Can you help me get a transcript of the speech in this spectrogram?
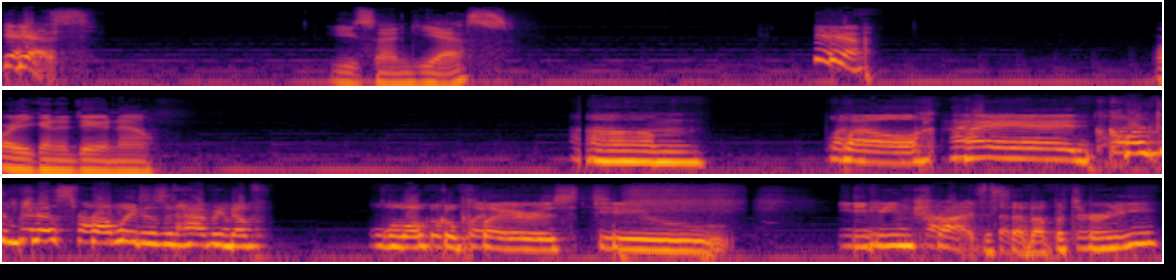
Yes. You send yes. Yeah. What are you gonna do now? Um well, I quantum chess probably doesn't have enough local players to even try to set up a tourney.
